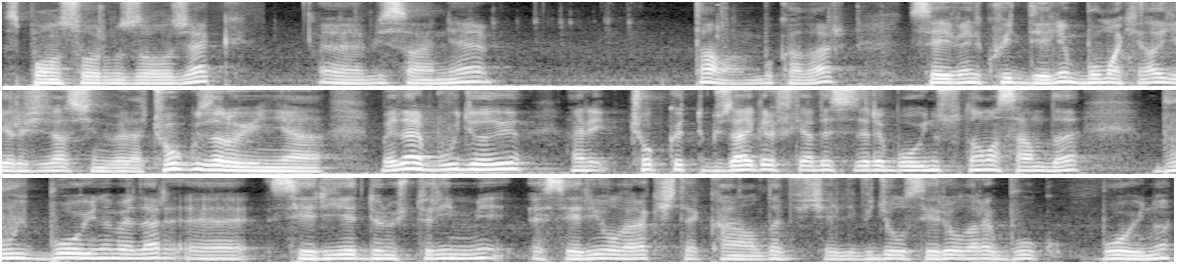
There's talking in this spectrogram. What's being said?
sponsorumuz olacak. Ee, bir saniye. Tamam bu kadar. Save and quit diyelim. Bu makinede yarışacağız şimdi beyler. Çok güzel oyun ya. Beyler bu videoyu hani çok kötü güzel grafiklerde sizlere bu oyunu sunamasam da bu, bu oyunu beyler e, seriye dönüştüreyim mi? E, seri olarak işte kanalda şeyli videolu seri olarak bu bu oyunu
